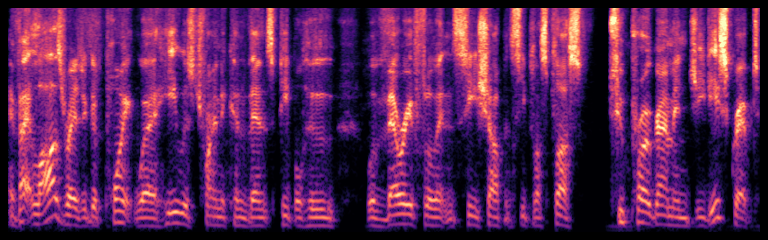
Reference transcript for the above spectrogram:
In fact, Lars raised a good point where he was trying to convince people who were very fluent in C sharp and C to program in GD script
